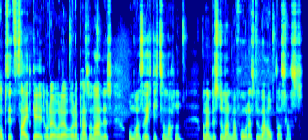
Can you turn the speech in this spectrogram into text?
ob es jetzt Zeit, Geld oder, oder, oder Personal ist, um was richtig zu machen. Und dann bist du manchmal froh, dass du überhaupt was hast.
